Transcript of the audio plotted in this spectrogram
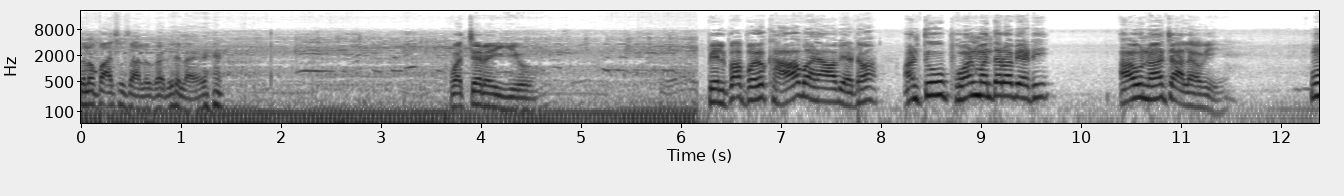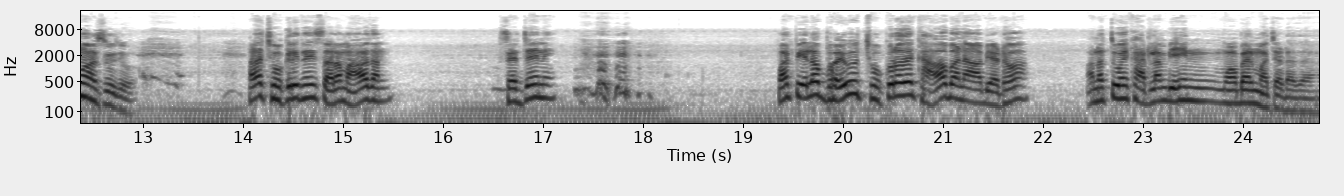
પેલો પાછું ચાલુ કરી લાય વચ્ચે રહી ગયું. પેલપા ભયો ખાવા બનાવવા બેઠો. અને તું ફોન મંતરવા બેઠી. આવું ન ચાલે હવે. હું હસું છું. અરે છોકરી નહીં શરમ આવે તને? સજ્જય નહીં. પણ પેલો ભયું છોકરો ખાવા બનાવવા બેઠો. અને તું અહીં ખાટલામાં બેસીને મોબાઈલ મચડ હતા.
